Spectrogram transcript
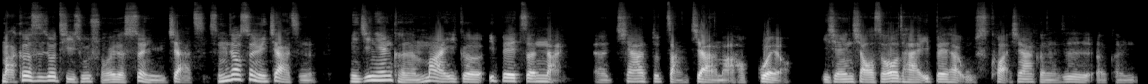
马克思就提出所谓的剩余价值。什么叫剩余价值呢？你今天可能卖一个一杯真奶，呃，现在都涨价了嘛，好贵哦。以前小时候才一杯才五十块，现在可能是呃，可能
